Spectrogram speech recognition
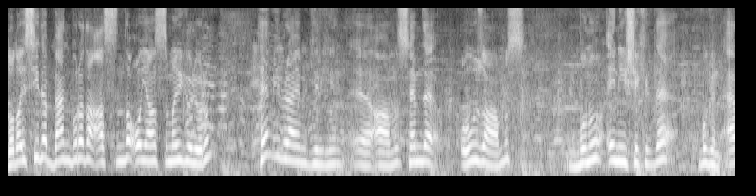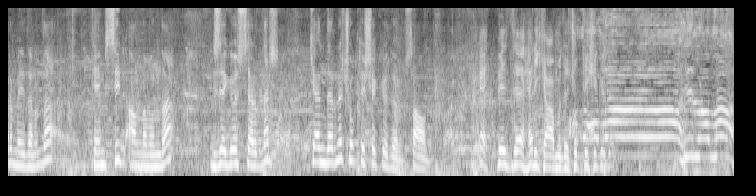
Dolayısıyla ben burada aslında o yansımayı görüyorum. Hem İbrahim Girgin e, ağamız hem de Oğuz ağamız bunu en iyi şekilde bugün Er Meydanı'nda temsil anlamında bize gösterdiler. Kendilerine çok teşekkür ediyorum. Sağ olun. Evet biz de her iki ağamıza çok teşekkür ederiz. Allah illallah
